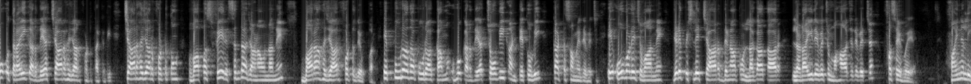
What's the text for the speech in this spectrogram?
ਉਹ ਉਤਰਾਈ ਕਰਦੇ ਆ 4000 ਫੁੱਟ ਤੱਕ ਦੀ। 4000 ਫੁੱਟ ਤੋਂ ਵਾਪਸ ਫੇਰ ਸਿੱਧਾ ਜਾਣਾ ਉਹਨਾਂ ਨੇ 12000 ਫੁੱਟ ਦੇ ਉੱਪਰ। ਇਹ ਪੂਰਾ ਦਾ ਪੂਰਾ ਕੰਮ ਉਹ ਕਰਦੇ ਆ 24 ਘੰਟੇ ਤੋਂ ਵੀ ਘੱਟ ਸਮੇਂ ਦੇ ਵਿੱਚ। ਇਹ ਉਹ ਵਾਲੇ ਜਵਾਨ ਨੇ ਜਿਹੜੇ ਪਿਛਲੇ 4 ਦਿਨਾਂ ਤੋਂ ਲਗਾਤਾਰ ਲੜਾਈ ਦੇ ਵਿੱਚ, ਮਹਾਜ ਦੇ ਵਿੱਚ ਫਸੇ ਹੋਏ ਆ। ਫਾਈਨਲੀ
